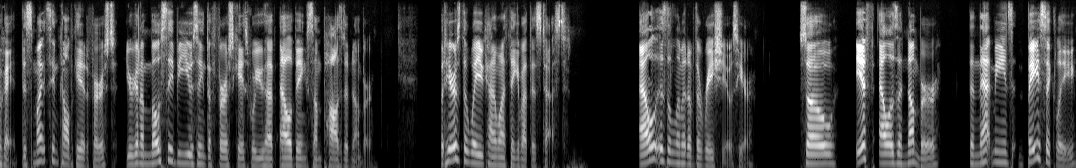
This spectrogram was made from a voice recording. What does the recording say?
Okay, this might seem complicated at first. You're going to mostly be using the first case where you have L being some positive number. But here's the way you kind of want to think about this test. L is the limit of the ratios here. So if L is a number, then that means basically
